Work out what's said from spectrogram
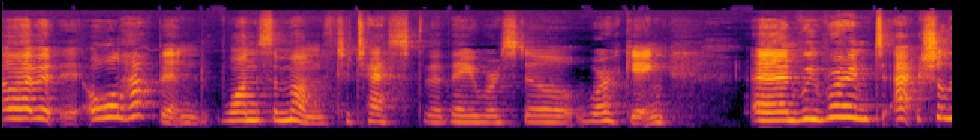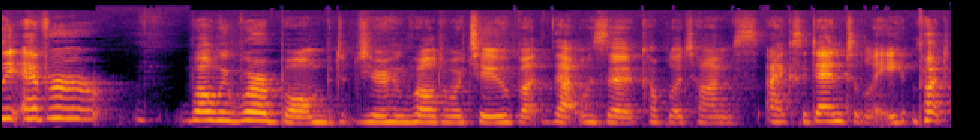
oh, it all happened once a month to test that they were still working and we weren't actually ever well we were bombed during world war ii but that was a couple of times accidentally but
